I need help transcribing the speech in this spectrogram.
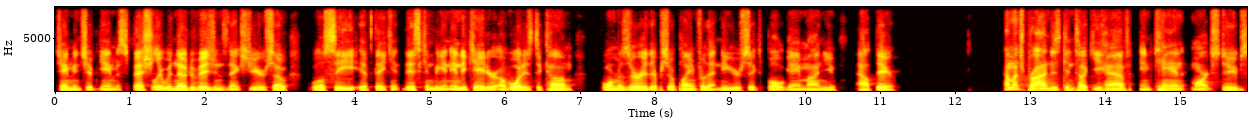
championship game, especially with no divisions next year. So we'll see if they can. This can be an indicator of what is to come for Missouri. They're still playing for that New Year's Six bowl game, mind you, out there. How much pride does Kentucky have, and can Mark Stoops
